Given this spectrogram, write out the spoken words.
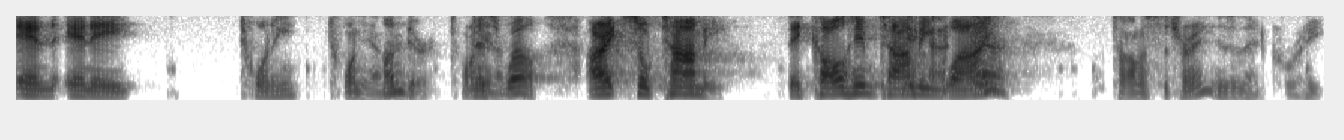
and and a 20 20 under. under 20 as under. well. All right, so Tommy, they call him Tommy. Yeah, Why? yeah. Thomas the Train. Isn't that great?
